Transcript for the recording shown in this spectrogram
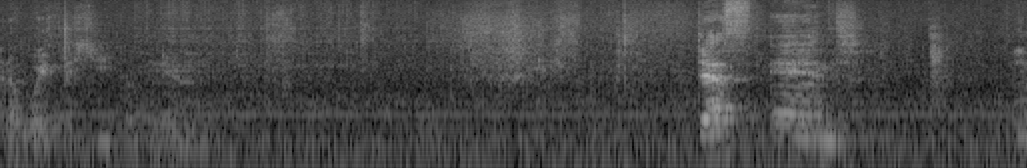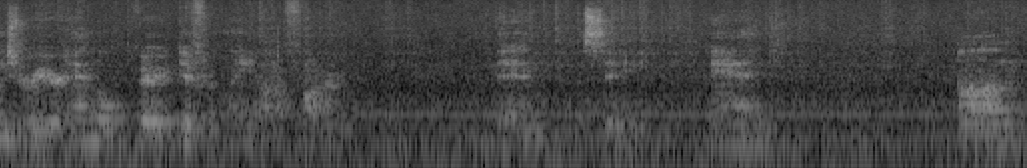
and await the heat of noon. Death and injury are handled very differently on a farm than a city. And um,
